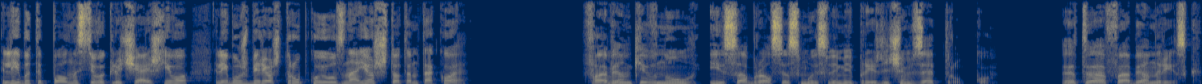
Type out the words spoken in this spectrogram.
Либо ты полностью выключаешь его, либо уж берешь трубку и узнаешь, что там такое». Фабиан кивнул и собрался с мыслями, прежде чем взять трубку. «Это Фабиан Риск.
